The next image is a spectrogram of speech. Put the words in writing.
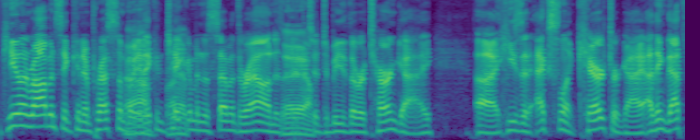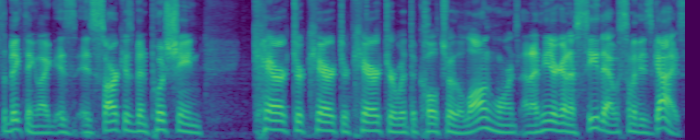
Keilan Robinson can impress somebody. Yeah, they can take right. him in the seventh round as, Yeah, yeah. To, to be the return guy. Uh, he's an excellent character guy. I think that's the big thing. Like, is, is Sark has been pushing character, character, character with the culture of the Longhorns, and I think you're going to see that with some of these guys.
